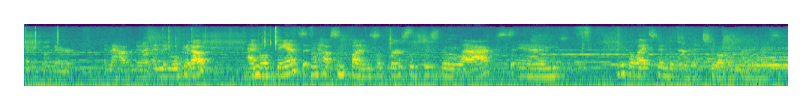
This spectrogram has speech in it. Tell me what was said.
kind of go there in the avenue. And then we'll get up and we'll dance and we'll have some fun. So first, let's just relax and get the lights dimmed a little bit too. I'll go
